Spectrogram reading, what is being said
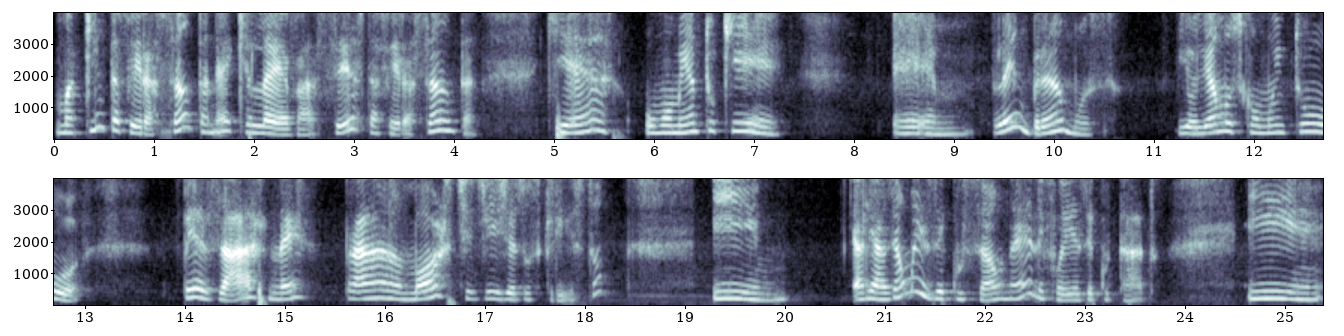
uma quinta-feira santa, né, que leva a sexta-feira santa, que é o momento que é, lembramos e olhamos com muito pesar, né, para a morte de Jesus Cristo. E, aliás, é uma execução, né? Ele foi executado. E,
